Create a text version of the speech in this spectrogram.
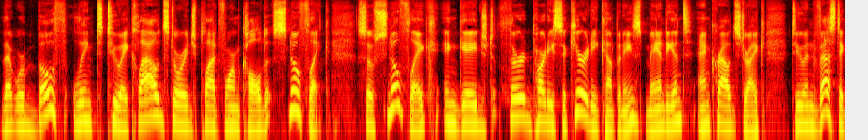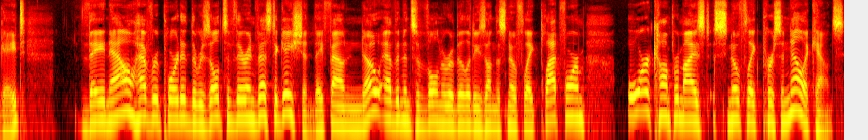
that were both linked to a cloud storage platform called Snowflake. So Snowflake engaged third-party security companies, Mandiant and CrowdStrike, to investigate they now have reported the results of their investigation. They found no evidence of vulnerabilities on the Snowflake platform or compromised Snowflake personnel accounts.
